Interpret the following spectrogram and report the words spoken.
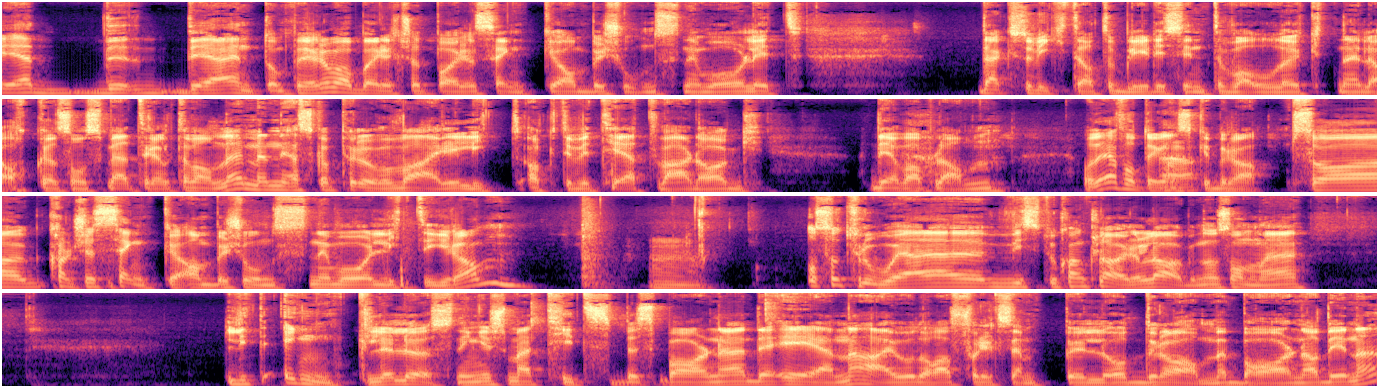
jeg, det, det jeg endte opp med å gjøre, var bare rett og slett bare å senke ambisjonsnivået litt. Det er ikke så viktig at det blir disse intervalløktene eller akkurat sånn som jeg trener til vanlig, men jeg skal prøve å være i litt aktivitet hver dag. Det var planen. Og det har jeg fått til ganske bra. Så kanskje senke ambisjonsnivået lite grann. Og så tror jeg, hvis du kan klare å lage noen sånne litt enkle løsninger som er tidsbesparende. Det ene er jo da f.eks. å dra med barna dine,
